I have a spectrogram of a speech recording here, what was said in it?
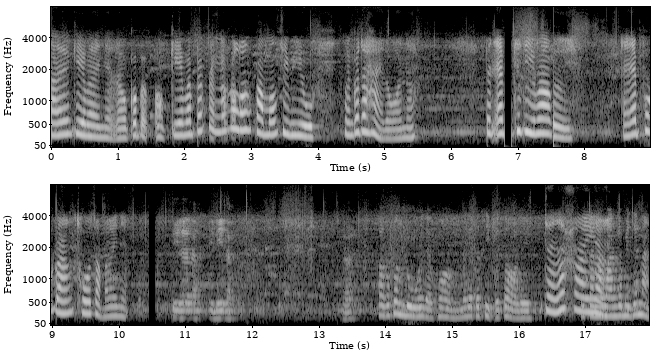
ลาเล่นเกมอะไรเนี่ยเราก็แบบออกเกมมาแป๊บนึงแล้วก็ลดความร้อน CPU มันก็จะหายร้อนนะ เป็นแอปที่ดีมากเลยแอปพวกล้างโทรศัพท์อะไรเนี่ยนี่นั่นแหละอีนี่แหละนะ เขาก็เพิ่งดูแต่พ่อมันไม่ได้ประติดประต่อเลยแต่ถ้าใครแต่อะละวันก็มีแต่หนัง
